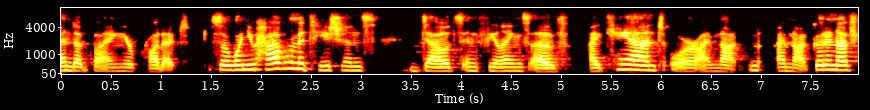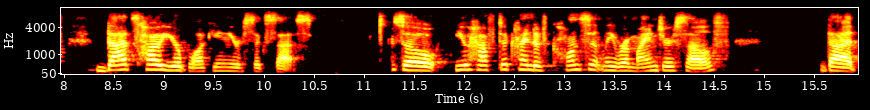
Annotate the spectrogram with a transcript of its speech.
end up buying your product. So when you have limitations, doubts, and feelings of, I can't or I'm not I'm not good enough, that's how you're blocking your success. So you have to kind of constantly remind yourself that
